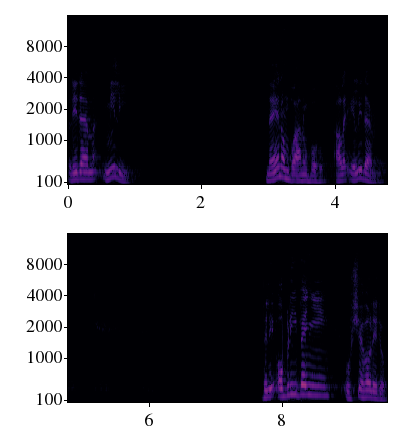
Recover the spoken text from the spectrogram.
lidem milí. Nejenom Pánu Bohu, ale i lidem. Byli oblíbení u všeho lidu.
